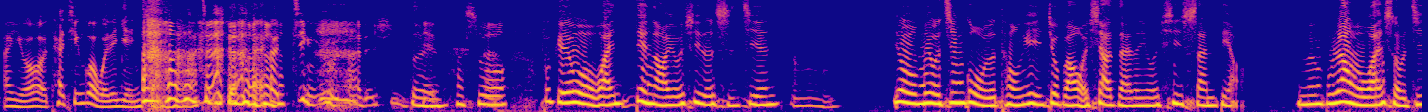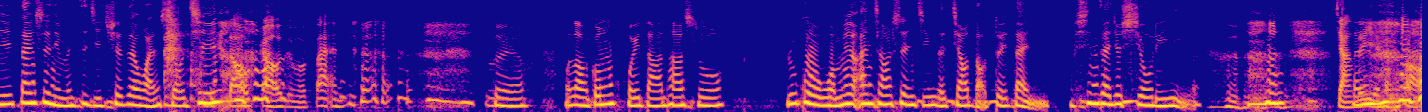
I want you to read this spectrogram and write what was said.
哎呦，他听过我的演讲，还要进入他的世界。对，他说不给我玩电脑游戏的时间，嗯，又没有经过我的同意就把我下载的游戏删掉。你们不让我玩手机，但是你们自己却在玩手机，糟糕，怎么办？对啊，我老公回答他说：“如果我没有按照圣经的教导对待你。”我现在就修理你了，讲的也很好，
